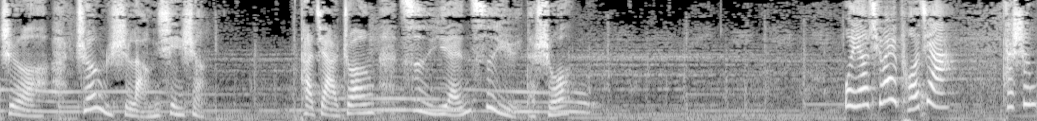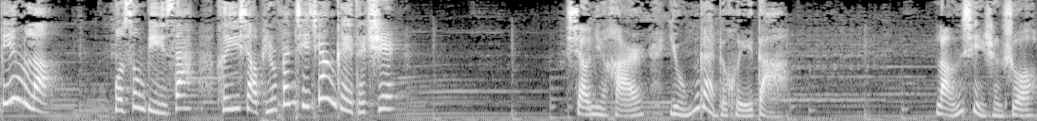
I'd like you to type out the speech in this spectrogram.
这正是狼先生。他假装自言自语的说：“我要去外婆家，她生病了。”我送比萨和一小瓶番茄酱给他吃。小女孩勇敢的回答。狼先生说：“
